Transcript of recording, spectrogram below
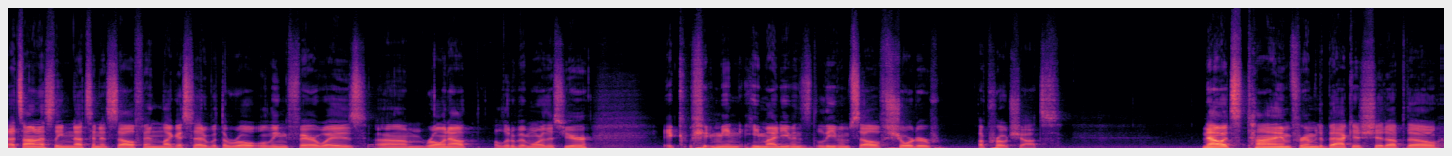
That's honestly nuts in itself. And like I said, with the rolling fairways um, rolling out a little bit more this year, it, I mean, he might even leave himself shorter approach shots. Now it's time for him to back his shit up, though.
